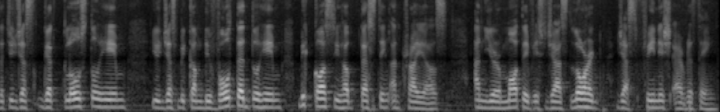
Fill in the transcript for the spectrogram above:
That you just get close to Him, you just become devoted to Him because you have testing and trials. And your motive is just, Lord, just finish everything.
